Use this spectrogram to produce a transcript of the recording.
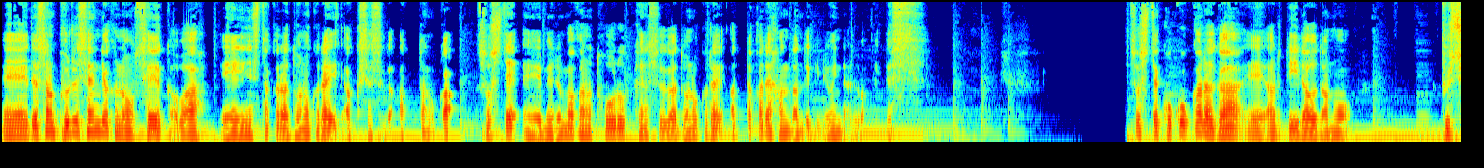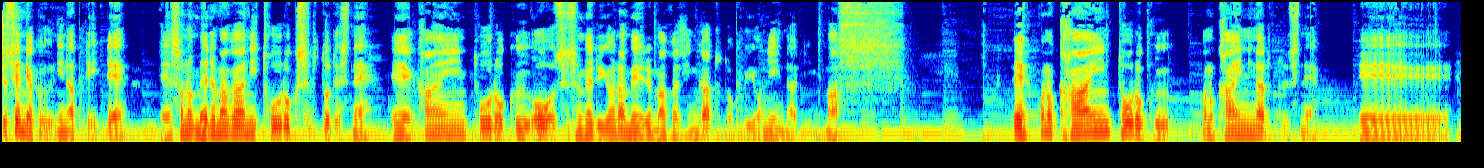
えー、で、そのプル戦略の成果は、えー、インスタからどのくらいアクセスがあったのか、そして、えー、メルマガの登録件数がどのくらいあったかで判断できるようになるわけです。そしてここからが、えー、アルティダウダのプッシュ戦略になっていて、えそのメルマガに登録するとですね、え会員登録を進めるようなメールマガジンが届くようになります。で、この会員登録、この会員になるとですね、えー、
